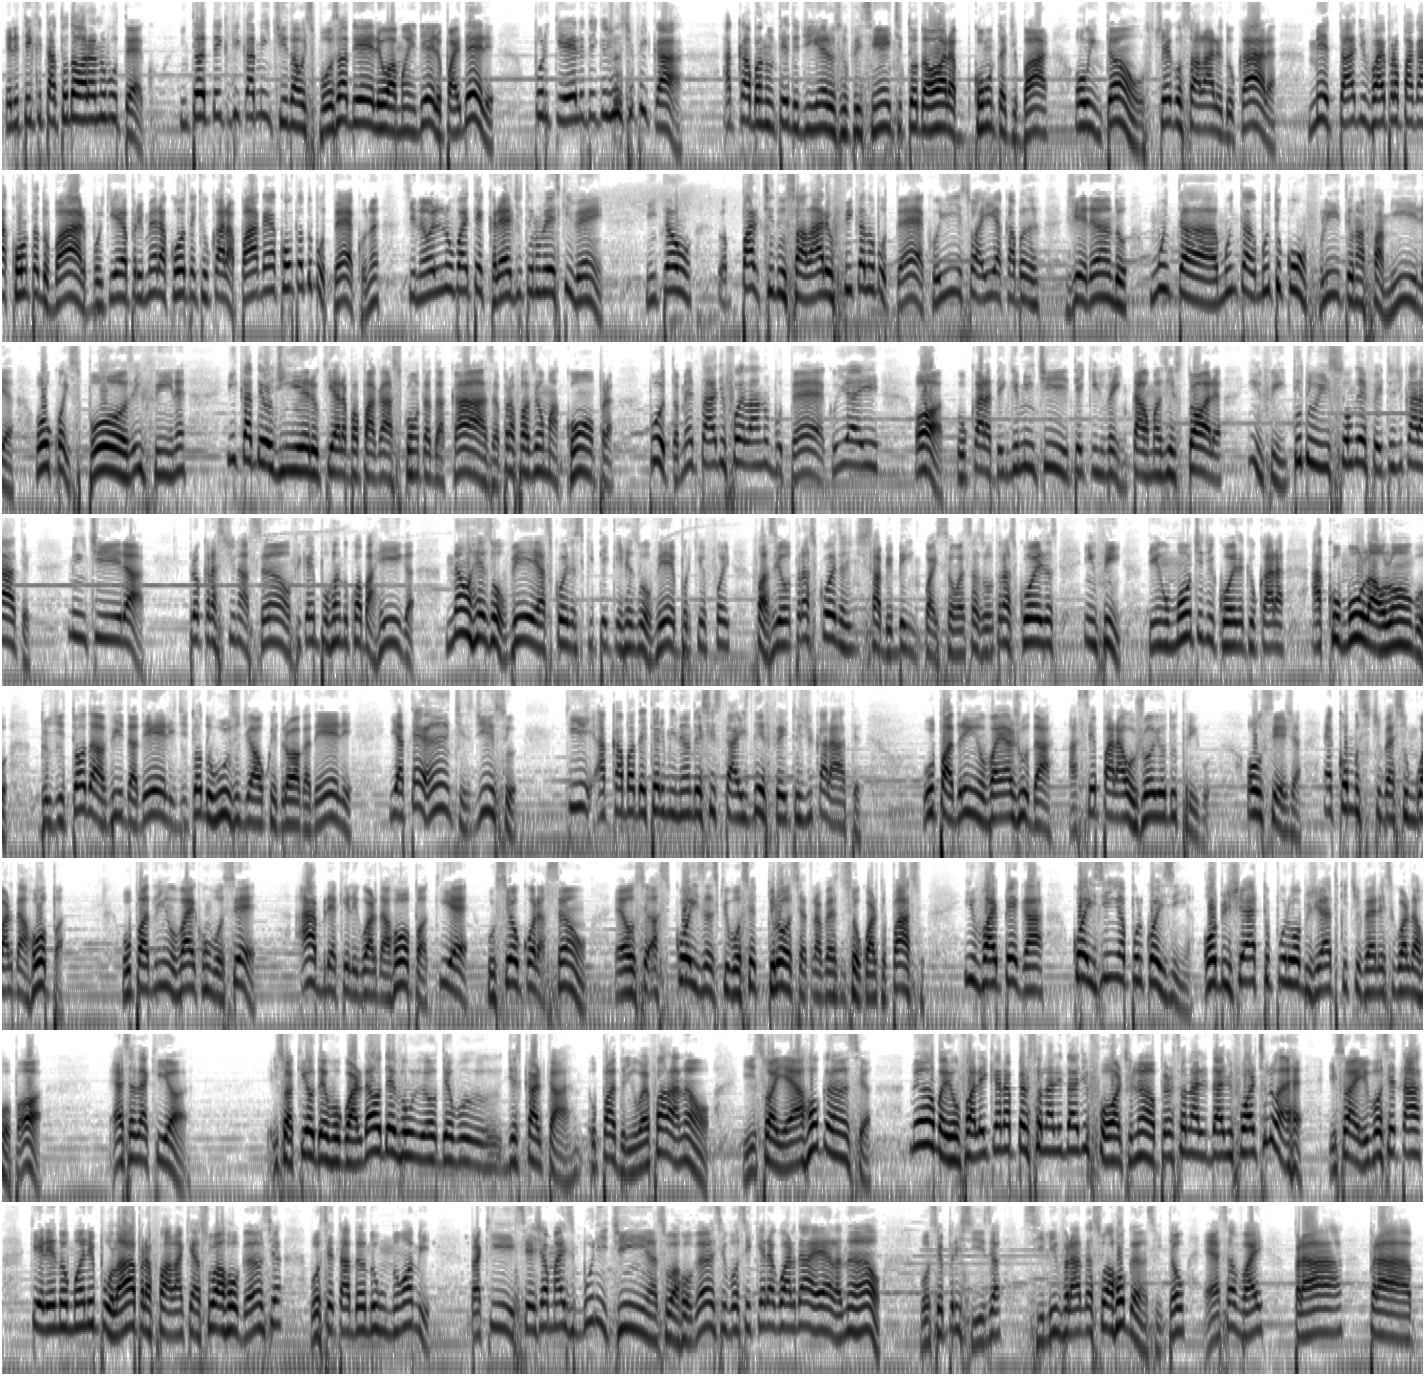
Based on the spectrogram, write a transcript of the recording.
ele tem que estar tá toda hora no boteco. Então ele tem que ficar mentindo à esposa dele, ou à mãe dele, o pai dele, porque ele tem que justificar. Acaba não tendo dinheiro suficiente, toda hora conta de bar, ou então chega o salário do cara, metade vai para pagar a conta do bar, porque a primeira conta que o cara paga é a conta do boteco, né? Senão ele não vai ter crédito no mês que vem. Então, parte do salário fica no boteco e isso aí acaba gerando muita, muita, muito conflito na família ou com a esposa, enfim, né? E cadê o dinheiro que era para pagar as contas da casa, para fazer uma compra? Puta, metade foi lá no boteco. E aí, ó, o cara tem que mentir, tem que inventar umas histórias. Enfim, tudo isso são defeitos de caráter. Mentira, procrastinação, ficar empurrando com a barriga, não resolver as coisas que tem que resolver porque foi fazer outras coisas. A gente sabe bem quais são essas outras coisas. Enfim, tem um monte de coisa que o cara acumula ao longo do, de toda a vida dele, de todo o uso de álcool e droga dele e até antes disso, que acaba determinando esses tais defeitos de caráter. O padrinho vai ajudar a separar o joio do trigo. Ou seja, é como se tivesse um guarda-roupa. O padrinho vai com você, abre aquele guarda-roupa que é o seu coração, é as coisas que você trouxe através do seu quarto passo e vai pegar coisinha por coisinha, objeto por objeto que tiver nesse guarda-roupa. Ó, essa daqui, ó, isso aqui eu devo guardar ou devo, eu devo descartar? O padrinho vai falar, não, isso aí é arrogância. Não, mas eu falei que era personalidade forte. Não, personalidade forte não é. Isso aí você está querendo manipular para falar que a sua arrogância, você está dando um nome para que seja mais bonitinha a sua arrogância e você queira guardar ela. Não, você precisa se livrar da sua arrogância. Então, essa vai para para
